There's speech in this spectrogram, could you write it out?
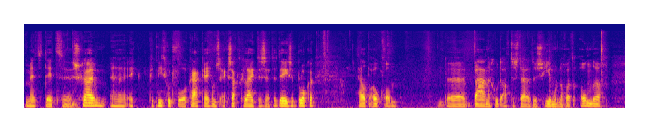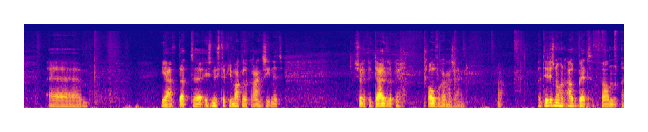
met dit uh, schuim ik het niet goed voor elkaar kreeg om ze exact gelijk te zetten. Deze blokken helpen ook om de banen goed af te stellen. Dus hier moet nog wat onder. Ehm, ja, dat uh, is nu een stukje makkelijker aangezien het zulke duidelijke overgangen zijn. Nou, dit is nog een oud bed van uh,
